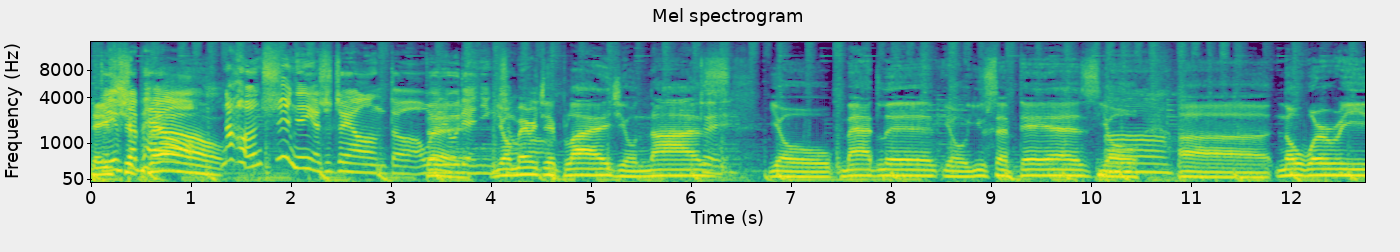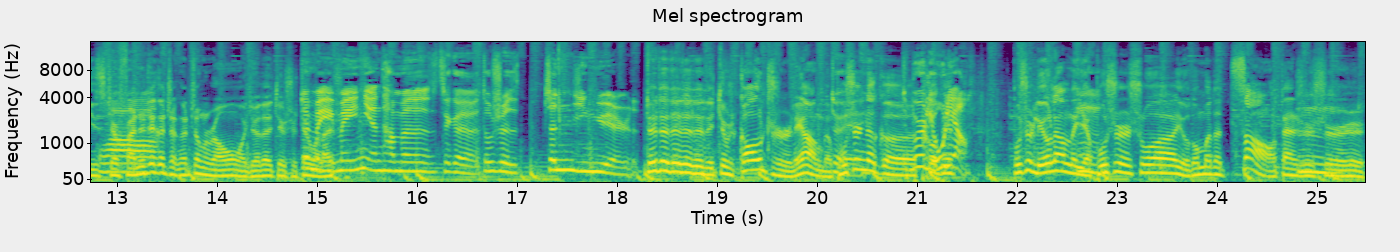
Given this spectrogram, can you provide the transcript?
Dave Chappelle，Chappelle，那好像去年也是这样的，我也有点印象。有 Mary J. Blige，有 Nas，对有 Madlib，有 Yusef Diaz，有、啊呃 No Worries，就反正这个整个阵容，我觉得就是对，每。每一年他们这个都是真音乐人，对对对对对对，就是高质量的，不是那个不是流量，不是流量的，也嗯不是说有多么的燥，但是是，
